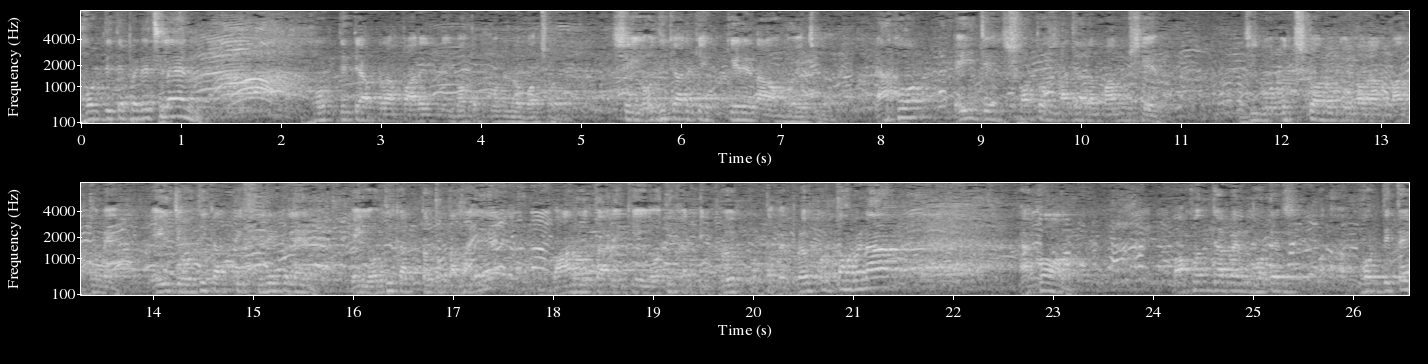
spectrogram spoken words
ভোট দিতে পেরেছিলেন ভোট দিতে আপনারা পারেননি গত পনেরো বছর সেই অধিকারকে কেড়ে নেওয়া হয়েছিল। এখন এই যে শত হাজার মানুষের জীবন উৎসর্গ করার মাধ্যমে এই যে অধিকারটি ফিরে পেলেন, এই অধিকারটা তো তাহলে বারো তারিখে এই অধিকারটি প্রয়োগ করতে হবে। প্রয়োগ করতে হবে না। এখন কখন যাবেন ভোটের, ভোট দিতে?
